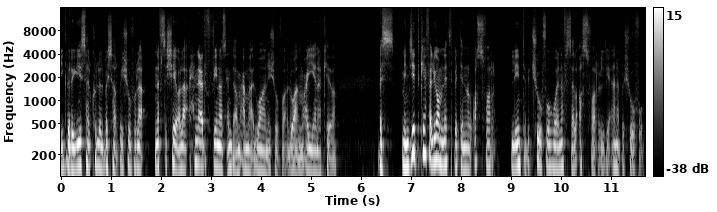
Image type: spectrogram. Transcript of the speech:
يقدر يقيس هل كل البشر بيشوفوا لا نفس الشيء ولا. لا إحنا نعرف في ناس عندهم عمى ألوان يشوفوا ألوان معينة كذا. بس من جد كيف اليوم نثبت إنه الأصفر اللي أنت بتشوفه هو نفس الأصفر اللي أنا بشوفه؟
